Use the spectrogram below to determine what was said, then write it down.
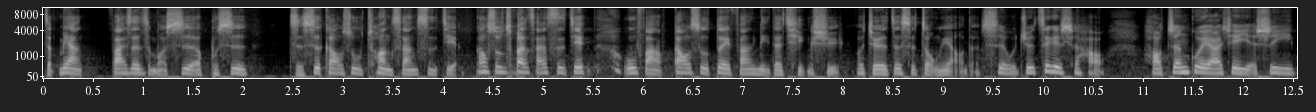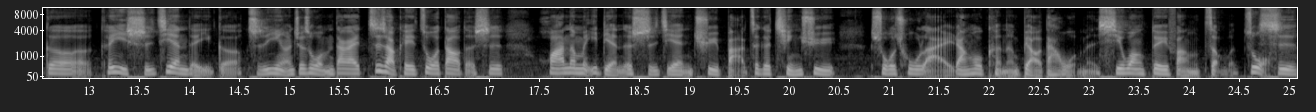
怎么样发生什么事，而不是。只是告诉创伤事件，告诉创伤事件，无法告诉对方你的情绪。我觉得这是重要的。是，我觉得这个是好好珍贵，而且也是一个可以实践的一个指引啊。就是我们大概至少可以做到的是，花那么一点的时间去把这个情绪说出来，然后可能表达我们希望对方怎么做。是。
